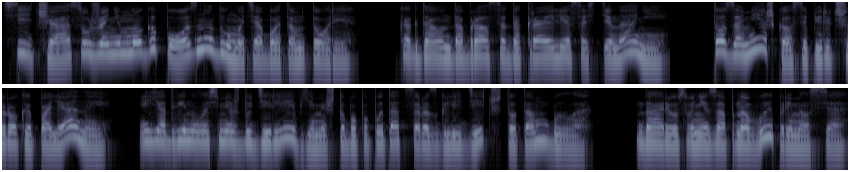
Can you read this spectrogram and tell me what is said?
Сейчас уже немного поздно думать об этом Тори. Когда он добрался до края леса стенаний, то замешкался перед широкой поляной, и я двинулась между деревьями, чтобы попытаться разглядеть, что там было. Дариус внезапно выпрямился,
